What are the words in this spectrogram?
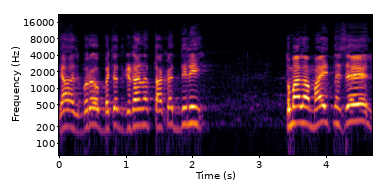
त्याचबरोबर बचत गटांना ताकद दिली. तुम्हाला माहीत नसेल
